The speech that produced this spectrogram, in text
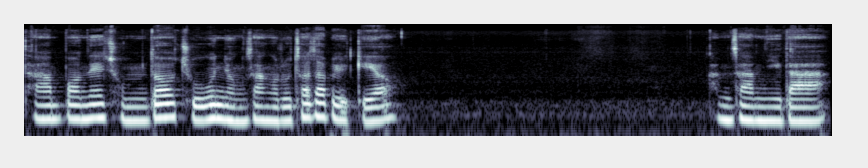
다음번에 좀 더 좋은 영상으로 찾아뵐게요. 감사합니다.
